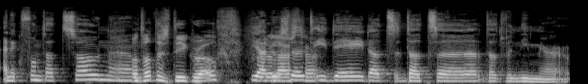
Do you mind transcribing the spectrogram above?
En ik vond dat zo'n... eh, Want wat is degrowth? ja, de dus luisteraar? het idee dat, dat, eh, dat we niet meer,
